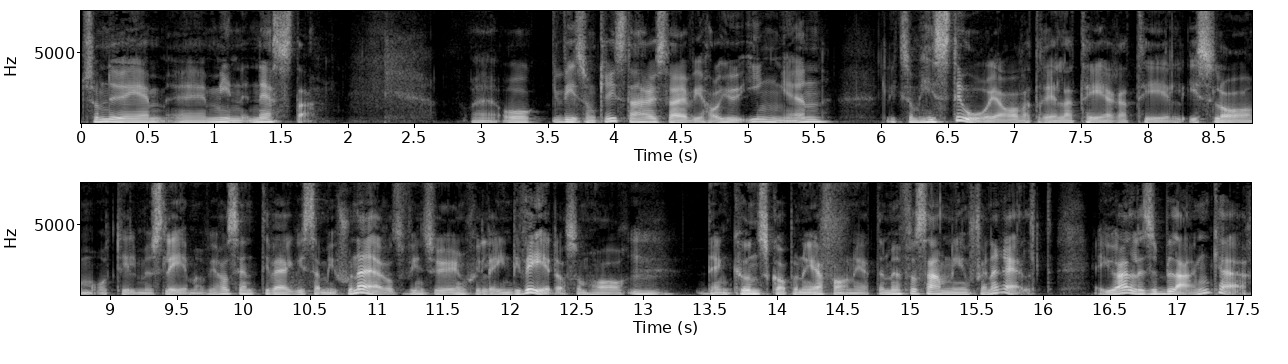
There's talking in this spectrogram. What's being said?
som nu är eh, min nästa. Och vi som kristna här i Sverige, vi har ju ingen liksom historia av att relatera till islam och till muslimer. Vi har sänt iväg vissa missionärer, så finns ju enskilda individer som har mm. den kunskapen och erfarenheten. Men församlingen generellt är ju alldeles blank här.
